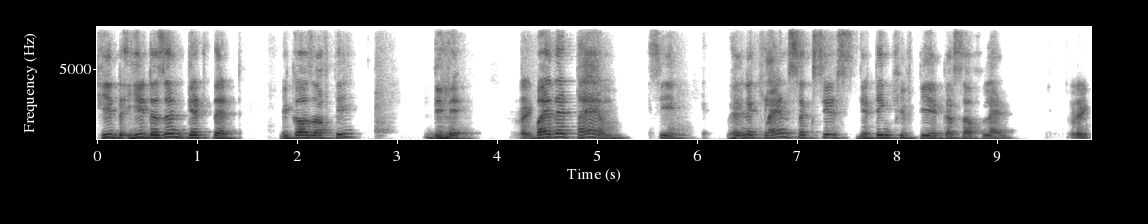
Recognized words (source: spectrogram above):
He, he doesn't get that because of the delay. Right. By that time, see, when a client succeeds getting 50 acres of land, right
